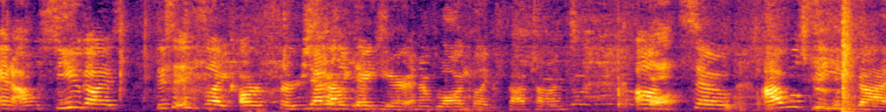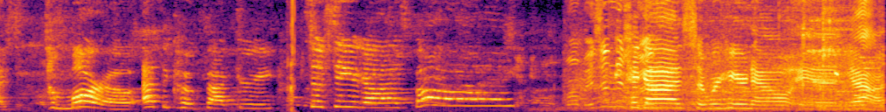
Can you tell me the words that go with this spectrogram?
And I will see you guys this is like our first half day here, and I've vlogged like five times. Um, so I will see you guys tomorrow at the Coke factory. So see you guys. Bye. Mom, hey guys, so we're here now, and yeah,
